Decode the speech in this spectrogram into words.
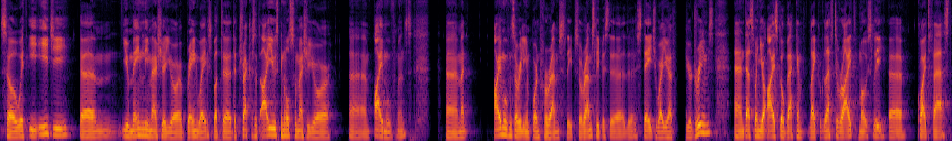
So with EEG, um, you mainly measure your brain waves, but the, the trackers that I use can also measure your um, eye movements. Um, and eye movements are really important for REM sleep. So REM sleep is the, the stage where you have your dreams. And that's when your eyes go back and like left to right, mostly uh, quite fast.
